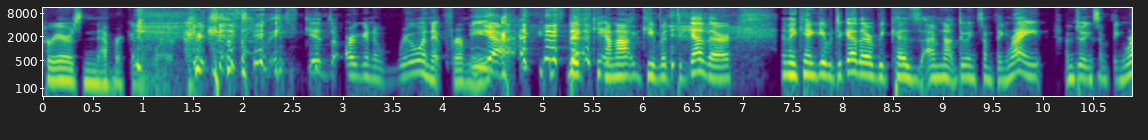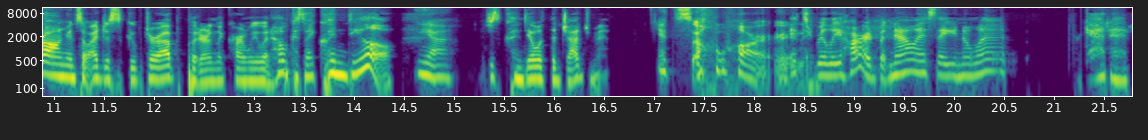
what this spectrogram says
career is never going to work because these kids are going to ruin it for me. yeah they cannot keep it together. And they can't keep it together because I'm not doing something right. I'm doing something wrong. And so I just scooped her up, put her in the car, and we went home because I couldn't deal. yeah Just couldn't deal with the judgment. it's so hard It's really hard. But now I say, you know what? Forget it.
